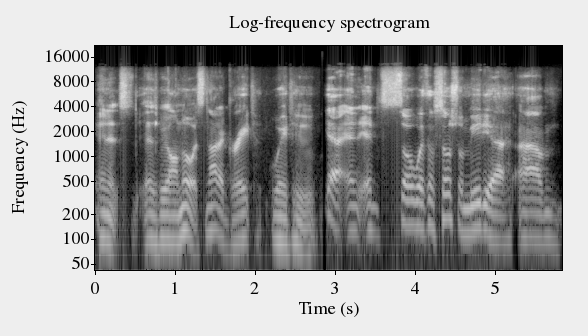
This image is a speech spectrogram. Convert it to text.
and it's as we all know it's not a great way to yeah and and so with a social media um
